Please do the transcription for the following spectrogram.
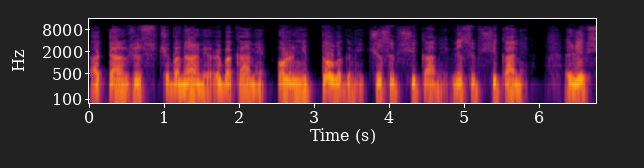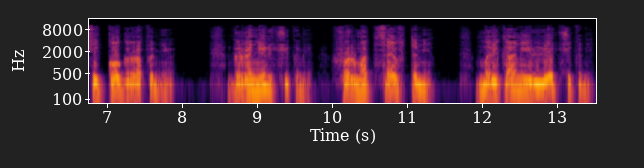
а также с чабанами, рыбаками, орнитологами, часовщиками, весовщиками, лексикографами, гранильщиками, фармацевтами, моряками и летчиками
